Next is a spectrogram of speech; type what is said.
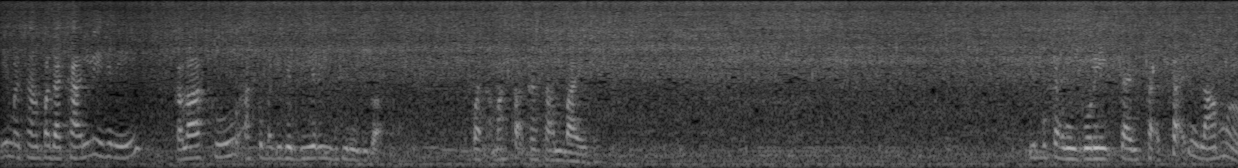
Ni macam pada kalih ni, kalau aku, aku bagi dia biring sini juga. Sebab nak masakkan sambal tu. Dia bukan goreng ikan sat-sat ni lama.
